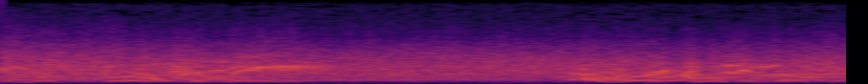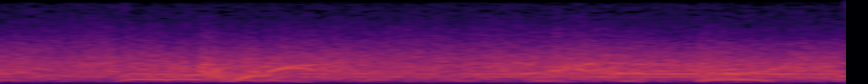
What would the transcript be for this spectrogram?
built, built for me. I work with him over shop 20s, 6, this guy.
